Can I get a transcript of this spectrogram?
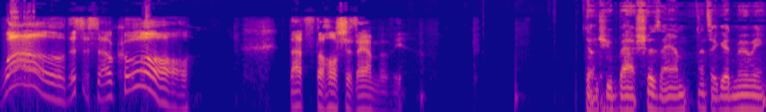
Whoa, this is so cool!" That's the whole Shazam movie. Don't you bash Shazam? That's a good movie.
